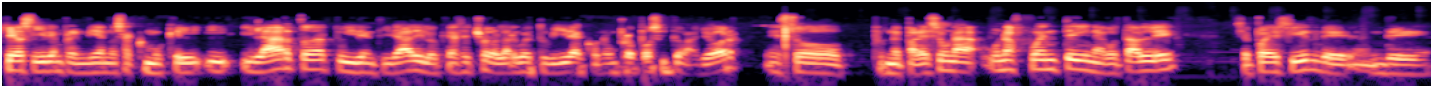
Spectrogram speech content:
quiero seguir emprendiendo, o sea, como que hilar toda tu identidad y lo que has hecho a lo largo de tu vida con un propósito mayor, eso pues, me parece una, una fuente inagotable, se puede decir, de de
